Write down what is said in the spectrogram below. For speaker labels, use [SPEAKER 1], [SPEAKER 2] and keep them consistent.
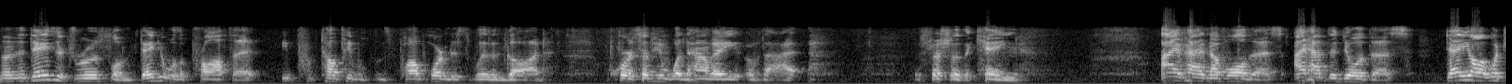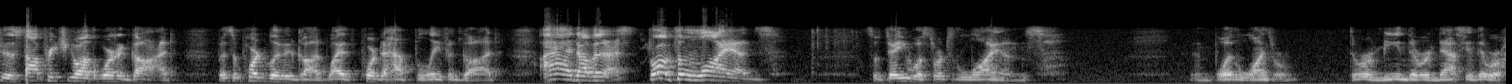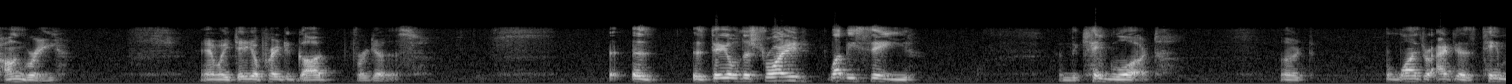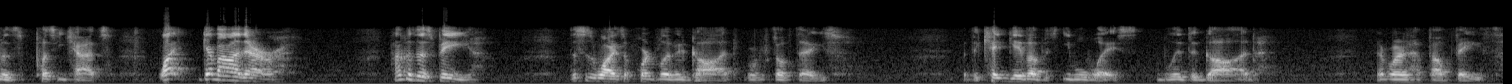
[SPEAKER 1] Now, in the days of Jerusalem, Daniel was a prophet. He told people it's important to believe in God. Of course, some people wouldn't have any of that, especially the king. I've had enough of all this. I have to deal with this. Daniel, I want you to stop preaching about the Word of God. But it's important to believe in God. Why it's important to have belief in God. I had enough of this. Throw him to the lions. So Daniel was thrown to the lions. And boy, the lions were they were mean, they were nasty, they were hungry. Anyway, Daniel prayed to God for forgiveness. Is, is Daniel destroyed? Let me see. And the king looked. The lions were acting as tame as pussycats. What? Get out of there! How could this be? This is why to live in God for some things. But the king gave up his evil ways, believed in God. Everyone have found faith.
